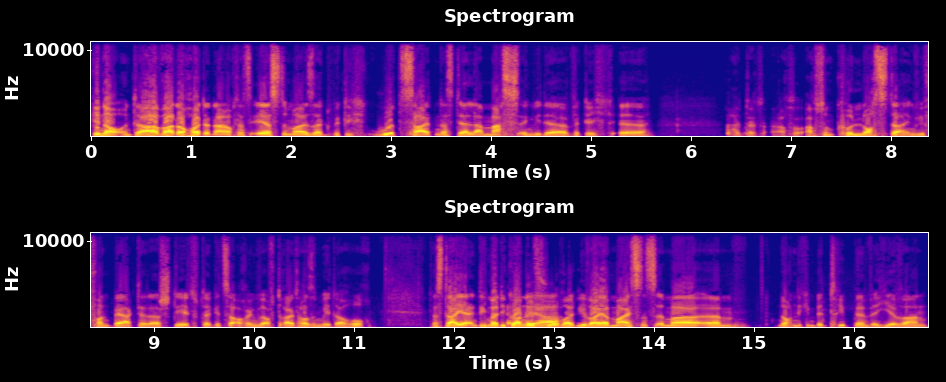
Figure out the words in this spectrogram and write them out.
Genau, und da war doch heute dann auch das erste Mal seit wirklich Urzeiten, dass der Lamas irgendwie der wirklich äh, hat auch, so- auch so ein Koloss da irgendwie von Berg, der da steht. Da geht's ja auch irgendwie auf 3000 Meter hoch. Dass da ja endlich mal die Gondel Ja. fuhr, weil die war ja meistens immer ähm, noch nicht in Betrieb, wenn wir hier waren.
